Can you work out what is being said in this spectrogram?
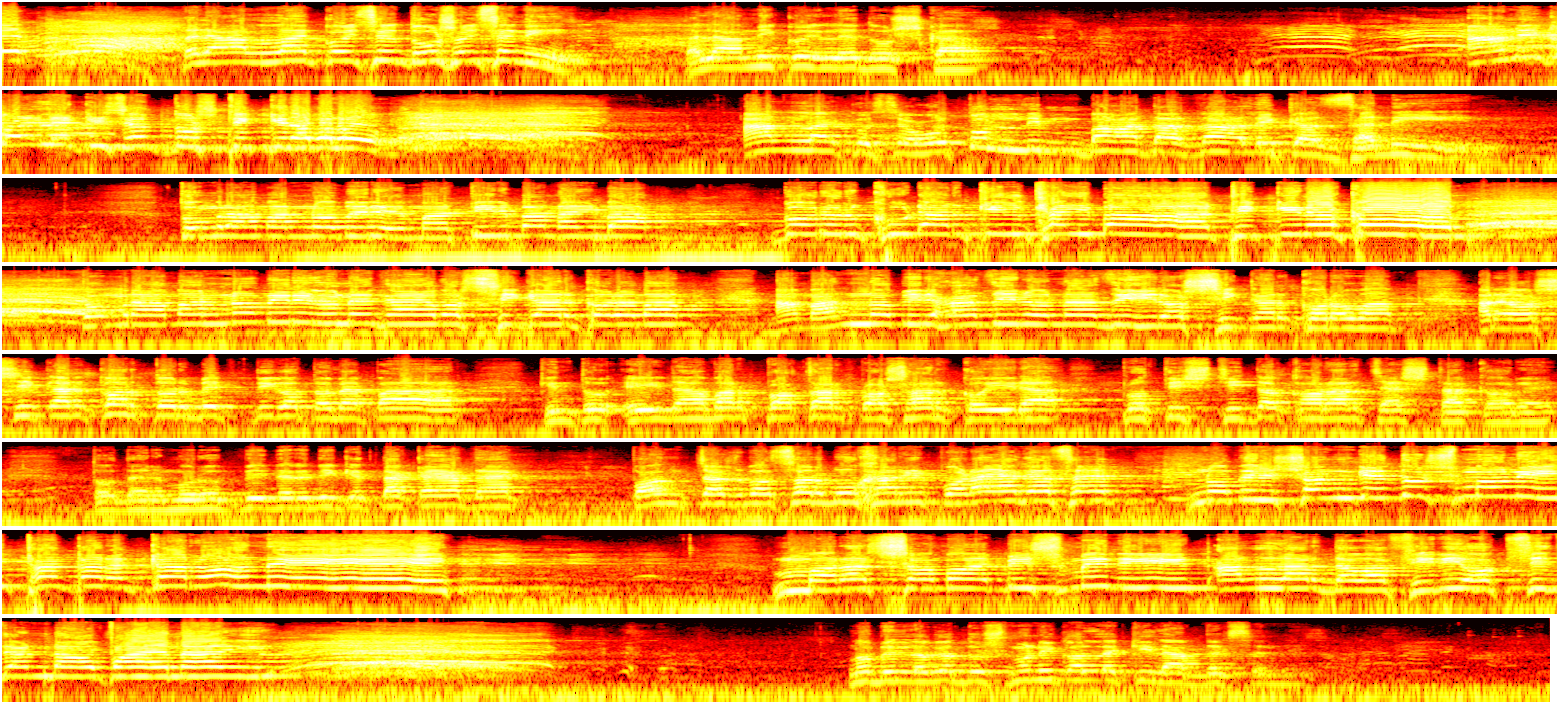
তাহলে আল্লাহ কইছে, দোষ হইছে নি? তাহলে আমি কইলে দোষ কা আমি কইলে কিসের দোষ, ঠিক কিনা বলো? আল্লাহ কইছে ওতুল্লিম বাদা যালিকা জানিম তোমরা আমার নবীরে মাটির বানাইবা। গরুর খুডার কিল খাইবা, ঠিক কিনা কর তোমরা আমার নবীর ইলমে গায়েব অস্বীকার করবা আমার নবীর হাজির ও নাজির অস্বীকার করবা আরে অস্বীকার কর তোর ব্যক্তিগত ব্যাপার। কিন্তু এইটা আবার প্রচার প্রসার কইরা প্রতিষ্ঠিত করার চেষ্টা করে। তোদের মুরব্বীদের দিকে তাকায়া দেখ। পঞ্চাশ বছর বুখারি পড়ায়া গেছে। নবীর সঙ্গে দুশ্মনী থাকার কারণে মরার সময় বিশ মিনিট আল্লাহর দেওয়া ফ্রি অক্সিজেনটাও পায় নাই। নবীর লোকে দুশ্মনী করলে কি লাভ দেখছেন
